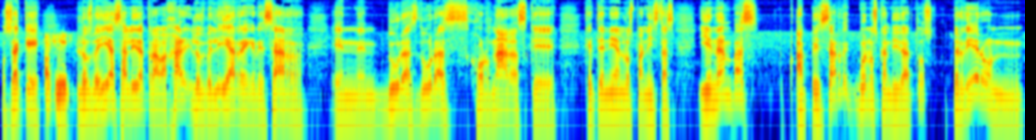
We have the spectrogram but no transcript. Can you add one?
O sea que los veía salir a trabajar y los veía regresar en, en duras, duras jornadas que, que tenían los panistas. Y en ambas, a pesar de buenos candidatos, perdieron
